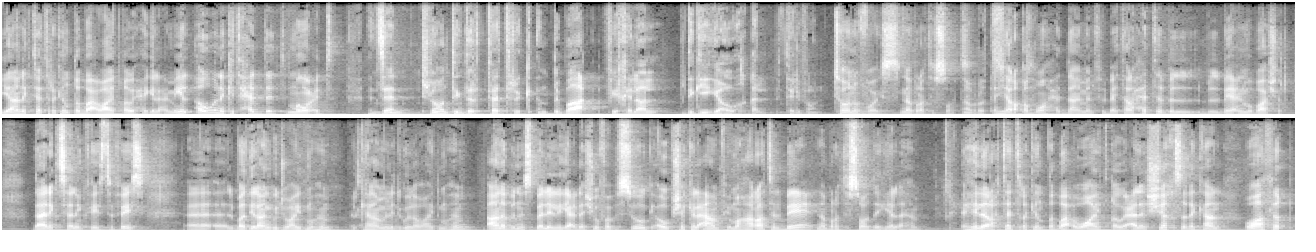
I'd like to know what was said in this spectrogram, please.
يا إنك تترك انطباع وايد قوي حق العميل أو إنك تحدد موعد. زين شلون تقدر تترك انطباع في خلال دقيقة أو أقل بالتليفون. tone of voice نبرة الصوت. نبرة هي الصوت. رقم واحد دائما في البيع ترى حتى بال- بالبيع المباشر. direct selling face to face ال body language وايد مهم الكلام اللي تقوله وايد مهم. أنا بالنسبة لي اللي قاعد أشوفه بالسوق أو بشكل عام في مهارات البيع نبرة الصوت هي الأهم. هي اللي راح تترك انطباع وايد قوي على الشخص إذا كان واثق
